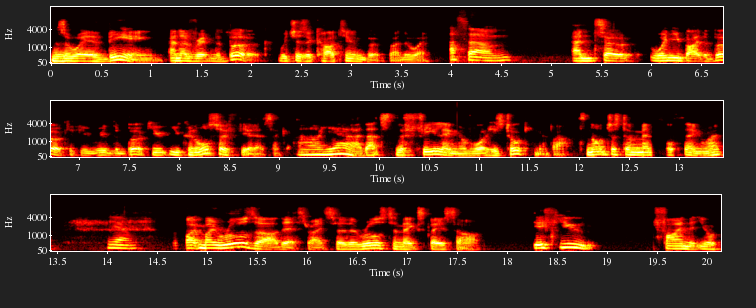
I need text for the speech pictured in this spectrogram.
there's a way of being. And I've written a book, which is a cartoon book, by the way. Awesome. And so when you buy the book, if you read the book, you, you can also feel it. It's like, oh, yeah, that's the feeling of what he's talking about. It's not just a mental thing, right? Yeah. My, my rules are this, right? So the rules to make space are if you find that you're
